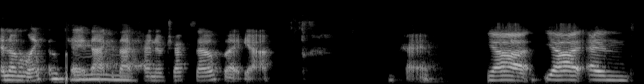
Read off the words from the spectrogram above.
And i'm like okay mm. that that kind of checks out but yeah. Okay yeah yeah and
